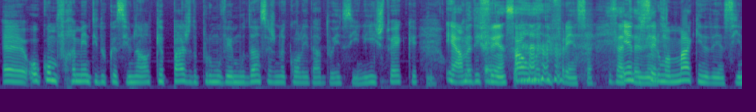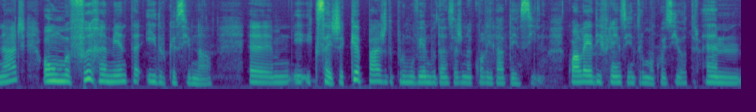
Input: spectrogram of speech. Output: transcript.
uh, ou como ferramenta educacional capaz de promover mudanças na qualidade do ensino. E isto é que. E há uma diferença. É, há uma diferença entre ser uma máquina de ensinar ou uma ferramenta educacional uh, e, e que seja capaz de promover mudanças na qualidade de ensino. Qual é a diferença entre uma coisa e outra? Um,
